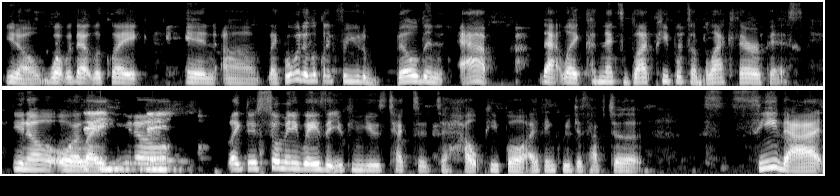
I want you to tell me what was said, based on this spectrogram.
you know, what would that look like? in um, like what would it look like for you to build an app that like connects black people to black therapists you know or like you know like there's so many ways that you can use tech to to help people i think we just have to see that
